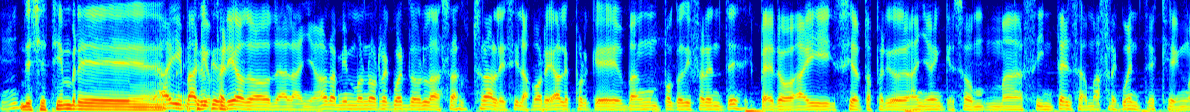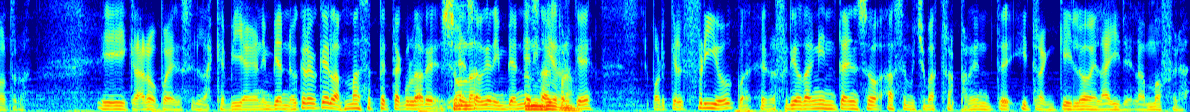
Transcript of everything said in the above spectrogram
¿Mm? De septiembre. Hay creo varios que- periodos del año. Ahora mismo no recuerdo las australes y las boreales porque van un poco diferentes, pero hay ciertos periodos del año en que son más intensas, más frecuentes que en otros. Y claro, pues las que pillan en invierno, creo que las más espectaculares Son son, la- en invierno, en ¿sabes invierno. por qué? Porque el frío, el frío tan intenso hace mucho más transparente y tranquilo el aire, la atmósfera,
